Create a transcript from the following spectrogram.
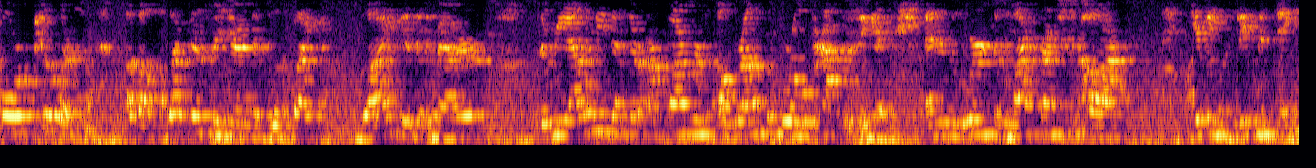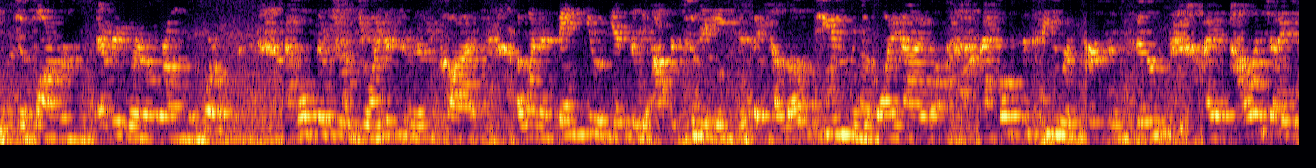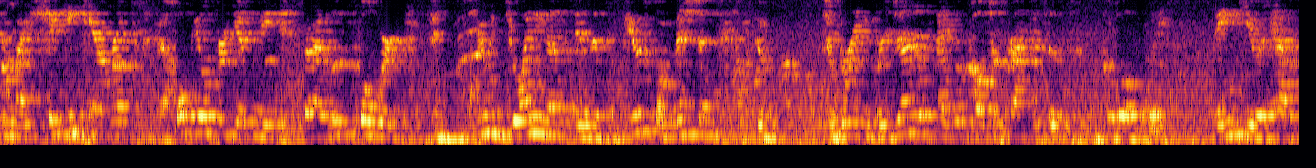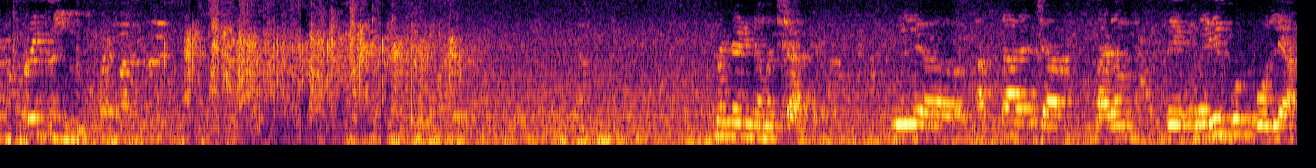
four pillars about what does regenerative look like, why does it matter, the reality that there are farmers around the world practicing it, and in the words of my friend Shakar, giving dignity to farmers everywhere around the world. I hope that you'll join us in this cause. I want to thank you again for the opportunity to say hello to you from Des Moines, Iowa. I hope to see you in person soon. I apologize for my shaky camera. I hope you'll forgive me, but I look forward to you joining us in this beautiful mission to, to bring regenerative agriculture practices globally. Thank you and have a good meeting. मंडळी नमस्कार. मी आत्ता ज्या madam मेरी book बोलल्या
